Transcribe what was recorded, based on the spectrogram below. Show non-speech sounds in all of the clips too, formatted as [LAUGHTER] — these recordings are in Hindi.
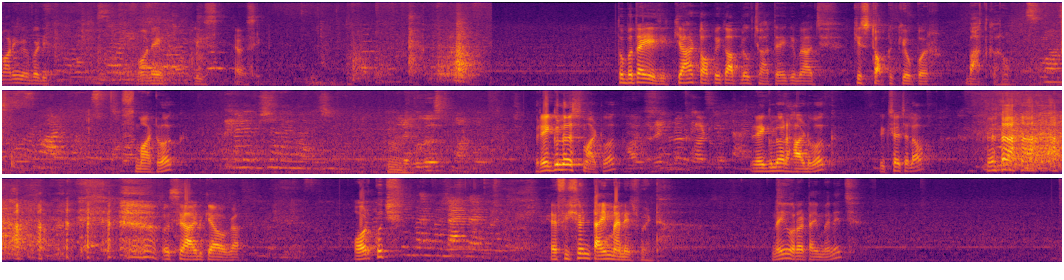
Morning everybody morning please have seat तो बताइए जी क्या टॉपिक आप लोग चाहते हैं कि मैं आज किस टॉपिक के ऊपर बात करूँ? Smart work regular smart work regular hard work rickshaw चलाओ. [LAUGHS] उससे हार्ड क्या होगा? और कुछ? एफिशिएंट टाइम मैनेजमेंट नहीं हो रहा टाइम मैनेज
